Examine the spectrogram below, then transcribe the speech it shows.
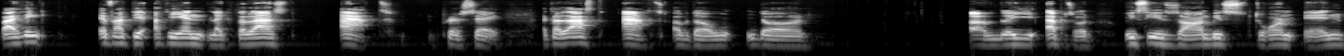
But I think if at the at the end, like the last act per se, at the last act of the the of the episode, we see zombies storm in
